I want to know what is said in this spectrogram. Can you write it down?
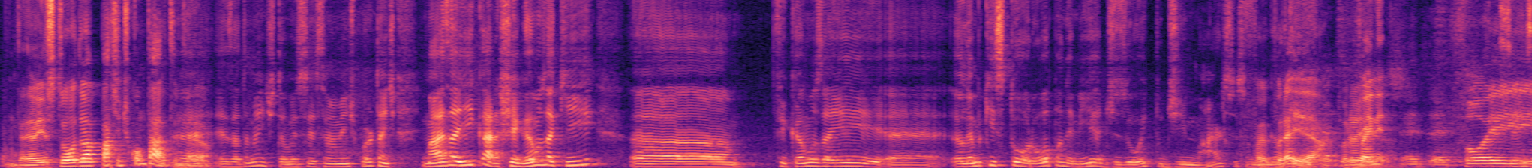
Entendeu? Isso tudo a partir de contato, entendeu? É, exatamente, então isso é extremamente importante. Mas aí, cara, chegamos aqui, ah, ficamos aí. é, eu lembro que estourou a pandemia 18 de março, se não Foi me por aí, é. Foi por aí. Foi- É, é, Foi. Seis,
